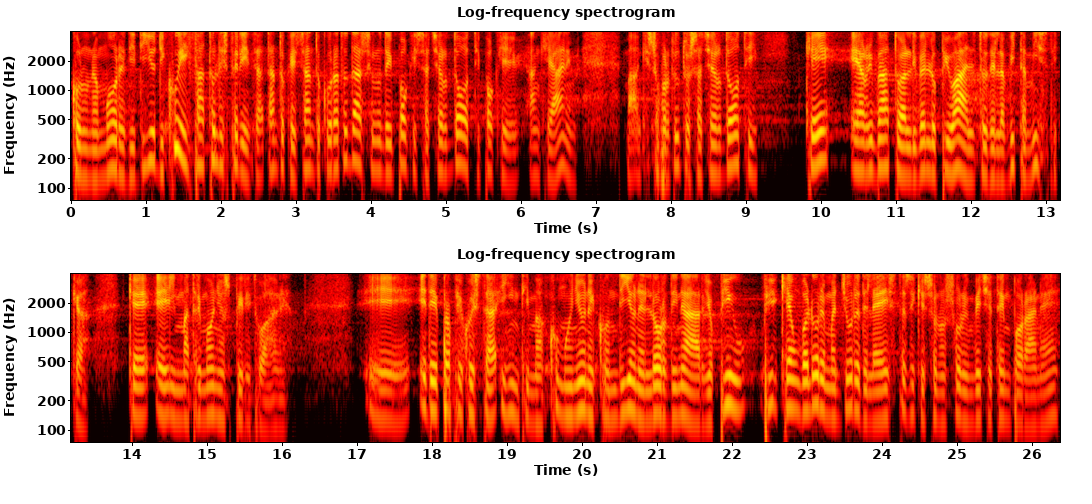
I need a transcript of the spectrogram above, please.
con un amore di Dio di cui hai fatto l'esperienza, tanto che il Santo Curato d'Ars è uno dei pochi sacerdoti, pochi anche anime, ma anche e soprattutto sacerdoti, che è arrivato al livello più alto della vita mistica, che è il matrimonio spirituale. E, ed è proprio questa intima comunione con Dio nell'ordinario, più che ha un valore maggiore delle estasi che sono solo invece temporanee,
